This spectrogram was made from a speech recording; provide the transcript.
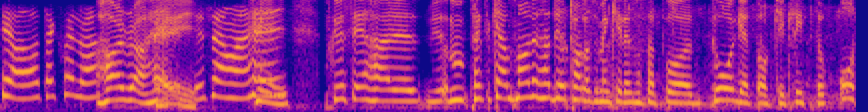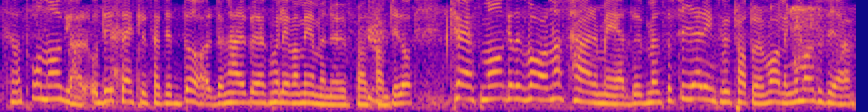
Ja, tack själva. Ha det bra, hej. Hej. Detsamma, hej. Hej. Ska vi se här. eh, Praktikant Malin hade hört talas om en kille som satt på tåget och klippte och åt sina tånaglar. Och det är så äckligt så att jag dör. Den här jag kommer leva med mig nu för all framtid. Och kräsmagade varnas här med. Men Sofia ringt och vi pratar med Malin. God morgon Sofia.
